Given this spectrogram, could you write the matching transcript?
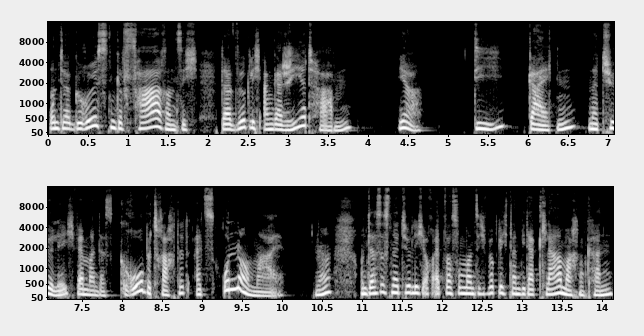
unter größten Gefahren sich da wirklich engagiert haben, ja, die galten natürlich, wenn man das grob betrachtet, als unnormal. Ne? Und das ist natürlich auch etwas, wo man sich wirklich dann wieder klar machen kann,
